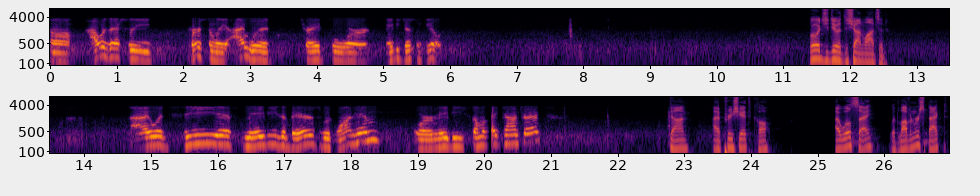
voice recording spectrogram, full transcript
um, I was actually personally I would trade for maybe Justin Fields. What would you do with Deshaun Watson? I would see if maybe the Bears would want him, or maybe some of that contract. Don, I appreciate the call. I will say, with love and respect,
